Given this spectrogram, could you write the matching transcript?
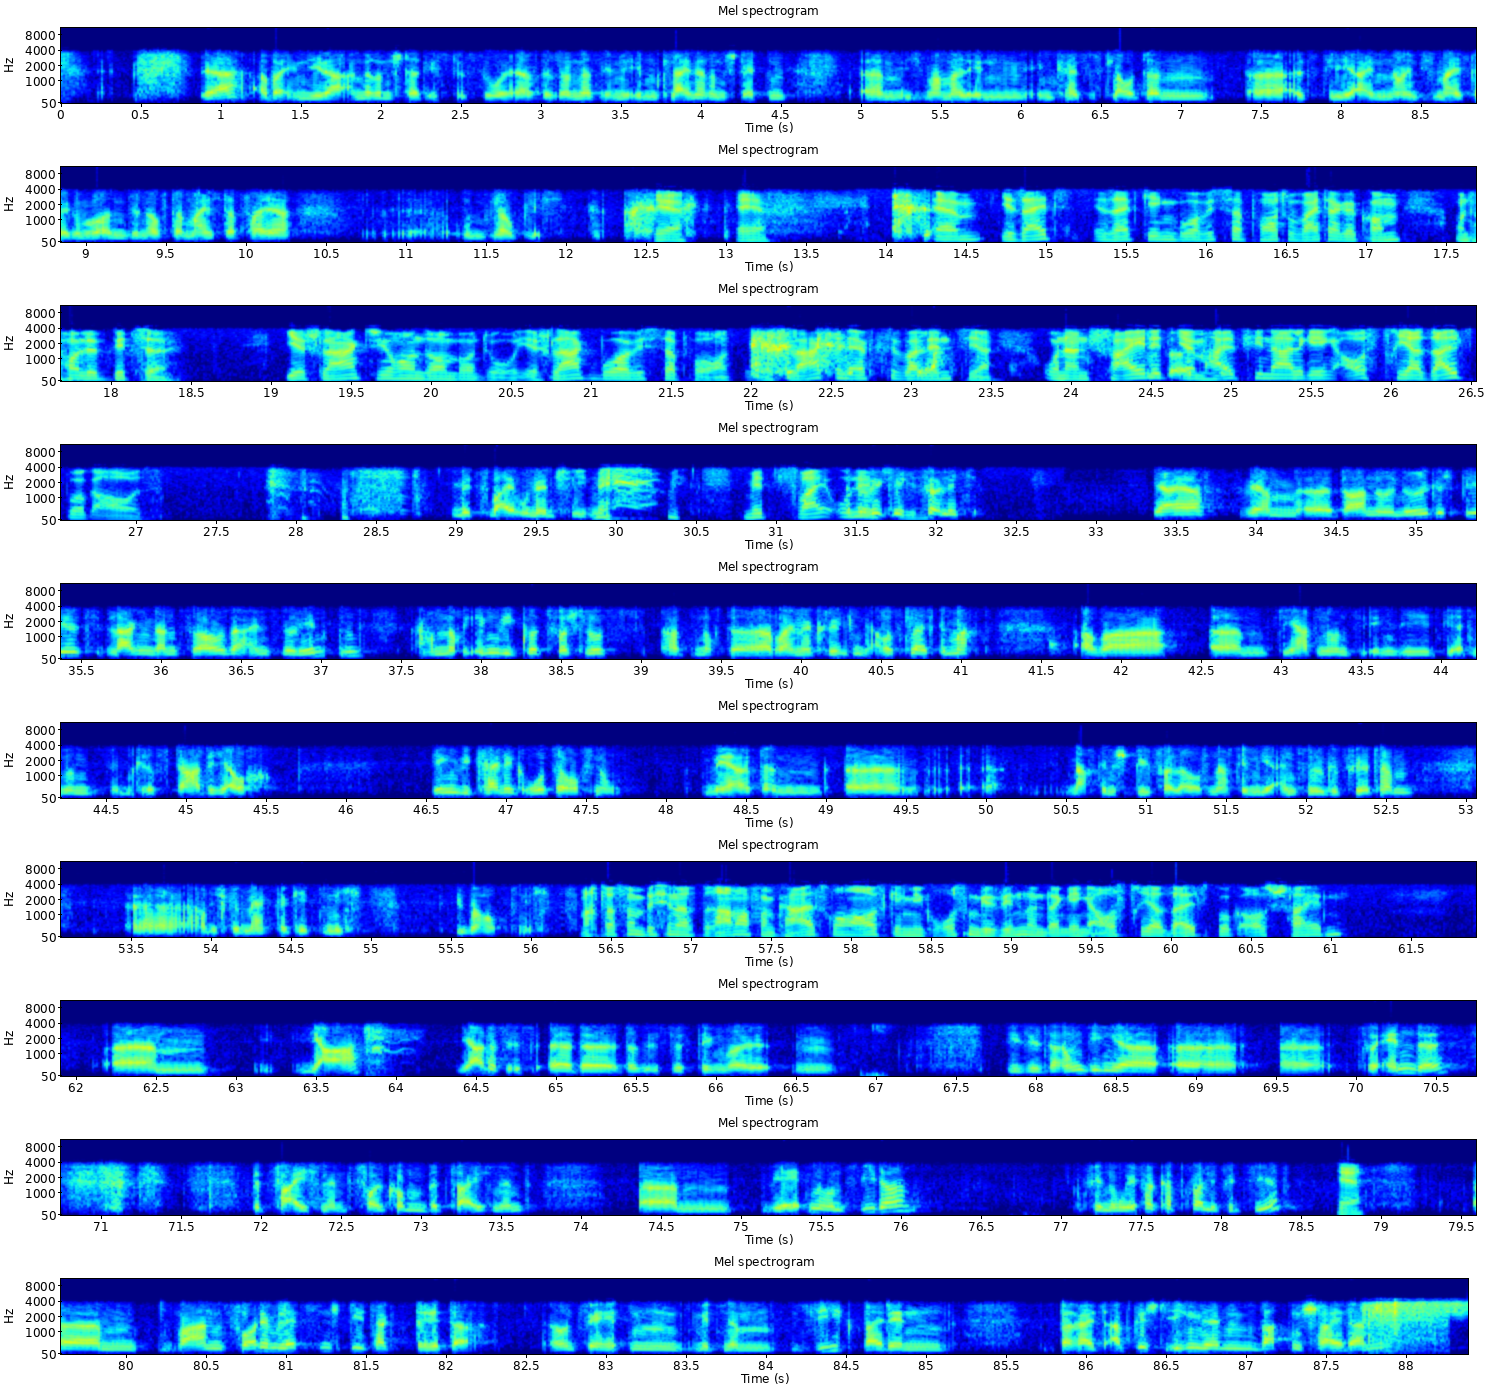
ja, aber in jeder anderen Stadt ist es so, ja. Besonders in eben kleineren Städten. Ähm, ich war mal in, in Kaiserslautern, äh, als die 91 Meister geworden sind, auf der Meisterfeier. Äh, unglaublich. Ja, ja, ja. ähm, ihr seid, ihr seid gegen Boavista Porto weitergekommen und Holle bitte. Ihr schlagt Girondin Bordeaux, ihr schlagt Boavista Porto, ihr schlagt den FC Valencia und dann scheidet ihr im. Halbfinale gegen Austria Salzburg aus. Mit zwei Unentschieden. Mit zwei Also wirklich Unentschieden. völlig. Ja, ja, wir haben äh, da 0-0 gespielt, lagen dann zu Hause 1-0 hinten, haben noch irgendwie kurz vor Schluss, hat noch der Rainer Krieg einen Ausgleich gemacht, aber ähm, die hatten uns irgendwie, die hatten uns im Griff. Da hatte ich auch irgendwie keine große Hoffnung mehr dann äh, nach dem Spielverlauf, nachdem die 1-0 geführt haben, äh, habe ich gemerkt, da geht nichts, überhaupt nichts. Macht das so ein bisschen das Drama von Karlsruhe aus, gegen die großen gewinnen und dann gegen Austria Salzburg ausscheiden? Ähm, ja, ja, das ist äh, da- das ist das Ding, weil mh, die Saison ging ja äh, äh, zu Ende. bezeichnend, vollkommen bezeichnend. Ähm, wir hätten uns wieder für den UEFA Cup qualifiziert, Ja. ähm, waren vor dem letzten Spieltag Dritter. Und wir hätten mit einem Sieg bei den bereits abgestiegenen Wattenscheidern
